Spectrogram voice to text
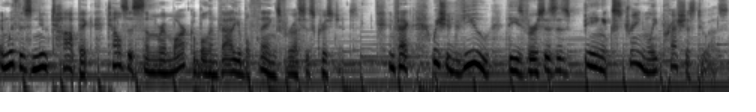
and with this new topic tells us some remarkable and valuable things for us as Christians. In fact, we should view these verses as being extremely precious to us.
